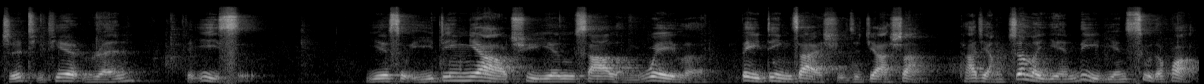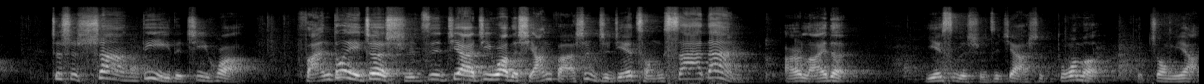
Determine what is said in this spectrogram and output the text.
只体贴人的意思。”耶稣一定要去耶路撒冷，为了被钉在十字架上。他讲这么严厉、严肃的话，这是上帝的计划。反对这十字架计划的想法是直接从撒旦而来的。耶稣的十字架是多么的重要！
